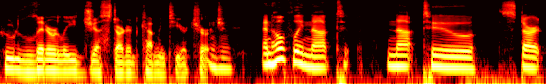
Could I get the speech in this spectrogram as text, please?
who literally just started coming to your church. Mhm. And hopefully not not to start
